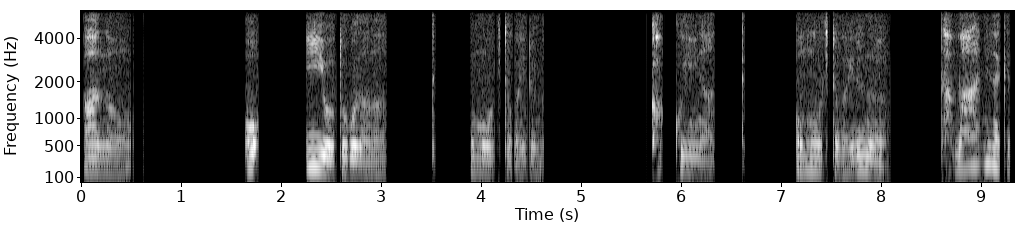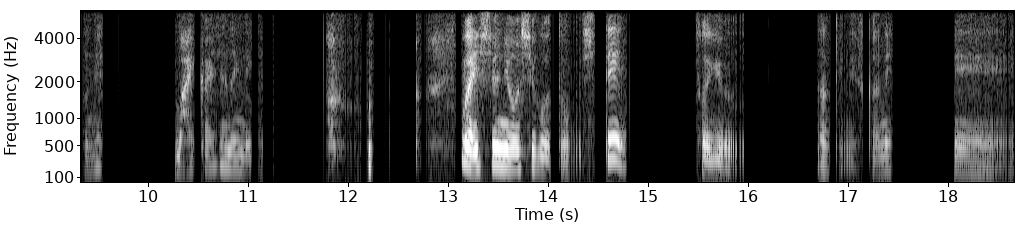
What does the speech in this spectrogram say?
あのおいい男だなって思う人がいるの。かっこいいなって思う人がいるのよ。たまにだけどね。毎回じゃないんだけど。まあ一緒にお仕事をしてそういうなんていうんですかね。え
